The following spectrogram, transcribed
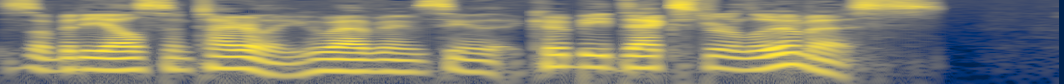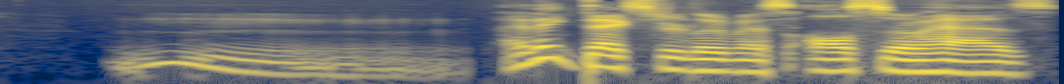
somebody else entirely who I haven't even seen it. It could be Dexter Lumis. Hmm. I think Dexter Lumis also has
